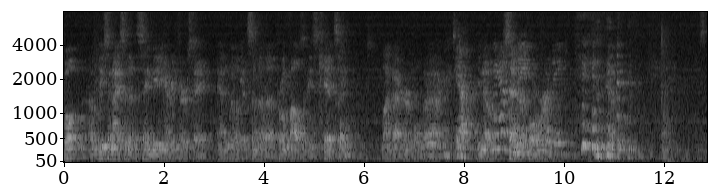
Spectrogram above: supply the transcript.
Well, uh, Lisa and I sit at the same meeting every Thursday, and we look at some of the profiles of these kids, and linebacker, fullback, Yeah. you We know, have a center name before forward. they. Yeah. So.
